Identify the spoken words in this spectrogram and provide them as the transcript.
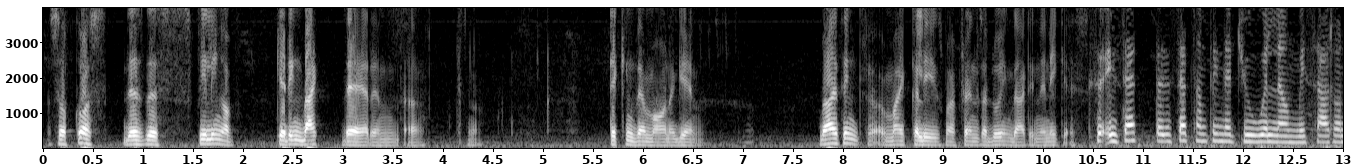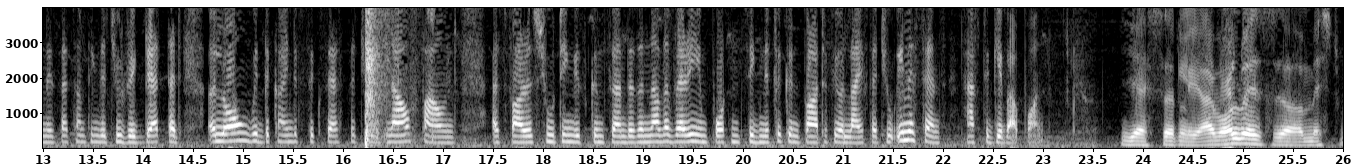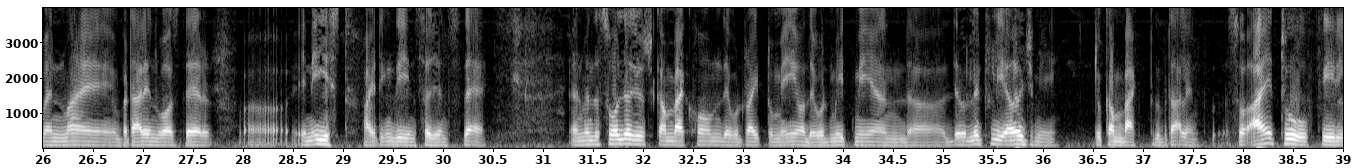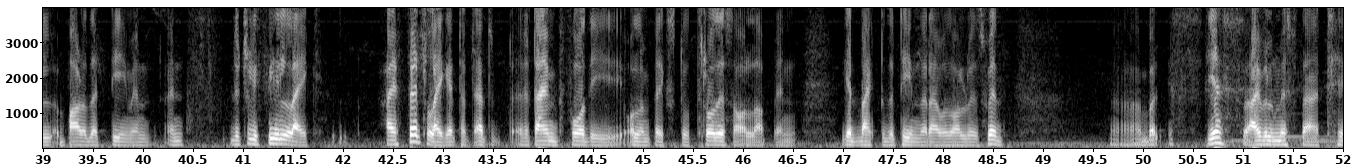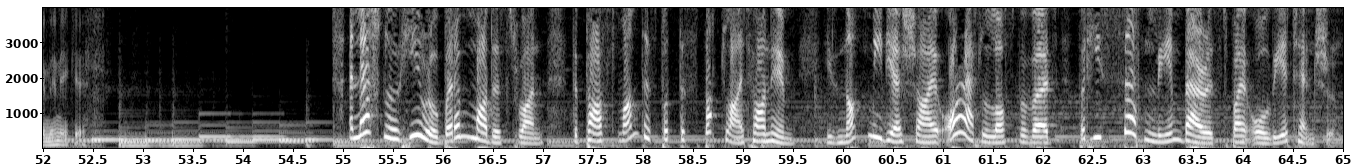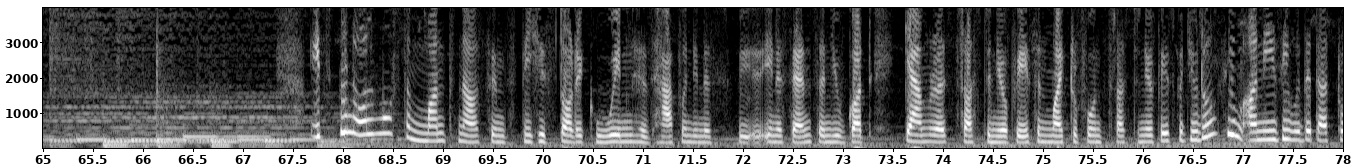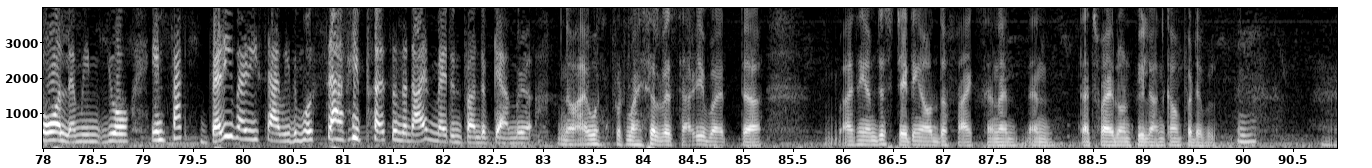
So of course, there's this feeling of getting back there and uh, you know, taking them on again. But I think uh, my colleagues, my friends are doing that in any case. So is that, is that something that you will now miss out on? Is that something that you regret that along with the kind of success that you've now found as far as shooting is concerned, there's another very important, significant part of your life that you, in a sense, have to give up on? Yes, certainly. I've always uh, missed when my battalion was there uh, in East fighting the insurgents there. And when the soldiers used to come back home, they would write to me or they would meet me and uh, they would literally urge me to come back to the battalion. So I too feel a part of that team and, and literally feel like, I felt like it at, at, at, a time before the Olympics to throw this all up and get back to the team that I was always with. Uh, but yes, I will miss that in any case. A national hero, but a modest one. The past month has put the spotlight on him. He's not media shy or at a loss for words, but he's certainly embarrassed by all the attention. It's been almost a month now since the historic win has happened in a, in a sense and you've got cameras thrust in your face and microphones thrust in your face but you don't seem uneasy with it at all. I mean you're in fact very very savvy, the most savvy person that I've met in front of camera. No, I wouldn't put myself as savvy but uh, I think I'm just stating out the facts and, and, and that's why I don't feel uncomfortable. Mm -hmm.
